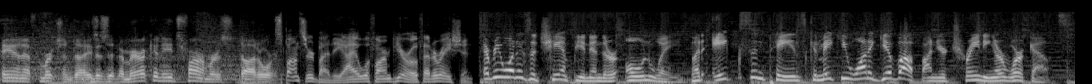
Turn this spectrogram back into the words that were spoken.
ANF merchandise, visit AmericaNeedsFarmers.org. Sponsored by the Iowa Farm Bureau Federation. Everyone is a champion in their own way, but aches and pains can make you want to give up on your training or workouts.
